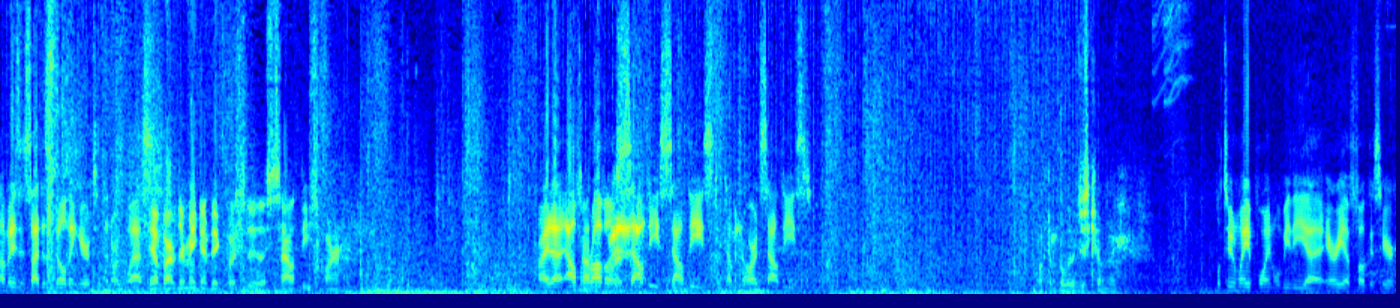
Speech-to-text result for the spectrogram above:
Somebody's inside this building here to the northwest. Yeah, Barb, they're making a big push through the southeast corner. Alright, uh, Alpha South Bravo, southeast, southeast. They're coming in hard southeast. Fucking blue just killed me. Platoon waypoint will be the uh, area of focus here.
